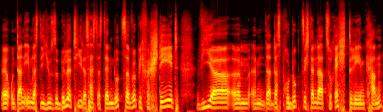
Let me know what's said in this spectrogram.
Äh, und dann eben, dass die Usability, das heißt, dass der Nutzer wirklich versteht, wie er ähm, ähm das Produkt sich dann da zurechtdrehen kann,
